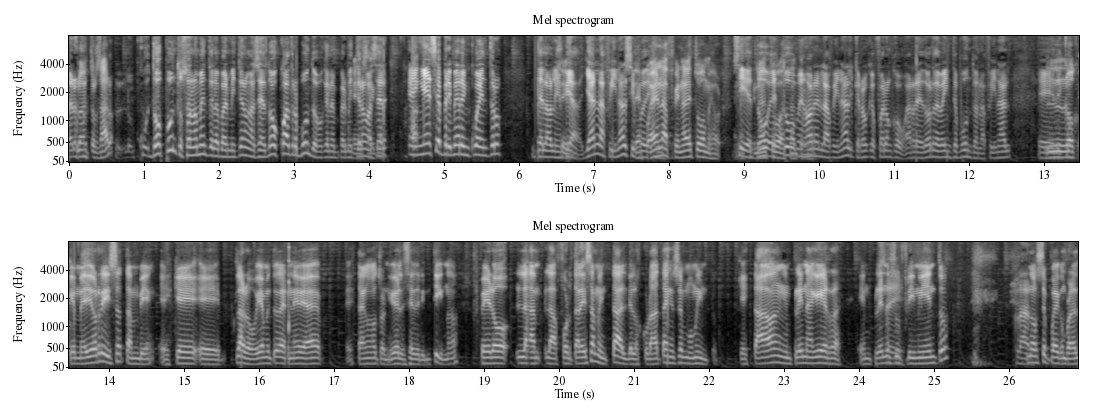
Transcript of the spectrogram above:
Fueron Lo destrozaron. dos puntos solamente le permitieron hacer, dos, cuatro puntos porque le permitieron Exacto. hacer en ese primer encuentro de la Olimpiada. Ya en la final sí fue Después en la final estuvo mejor. En Sí, estuvo, mejor en la final, creo que fueron como alrededor de 20 puntos en la final. eh, Lo que me dio risa también es que, eh, claro, obviamente la NBA está en otro nivel ese Dream Team, ¿no? Pero la, la fortaleza mental de los croatas en ese momento, que estaban en plena guerra, en pleno Sí. sufrimiento, Claro. no se puede comparar.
